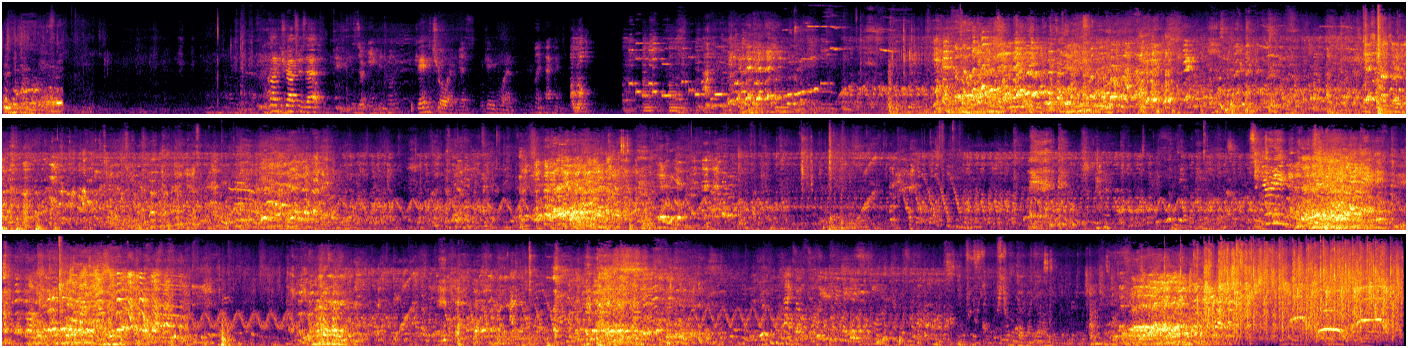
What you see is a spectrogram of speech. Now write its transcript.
What kind of contraption is that? This is our game controller? Game controller. Yes. What game you playing? We're playing Pac-Man.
